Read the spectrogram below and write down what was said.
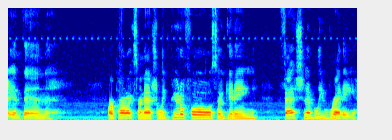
And then our products are naturally beautiful, so getting fashionably ready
